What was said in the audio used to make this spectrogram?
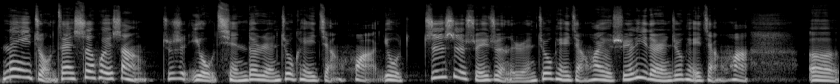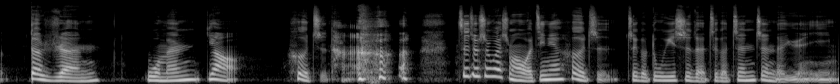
那一种在社会上就是有钱的人就可以讲话，有知识水准的人就可以讲话，有学历的人就可以讲话，呃的人，我们要喝止他。这就是为什么我今天喝止这个杜医师的这个真正的原因，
